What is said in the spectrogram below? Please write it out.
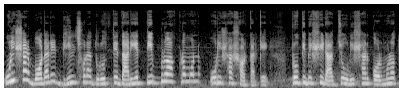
উড়িষ্যার বর্ডারের ঢিলছোড়া দূরত্বে দাঁড়িয়ে তীব্র আক্রমণ ওড়িশা সরকারকে। প্রতিবেশী রাজ্য উড়িষ্যার কর্মরত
